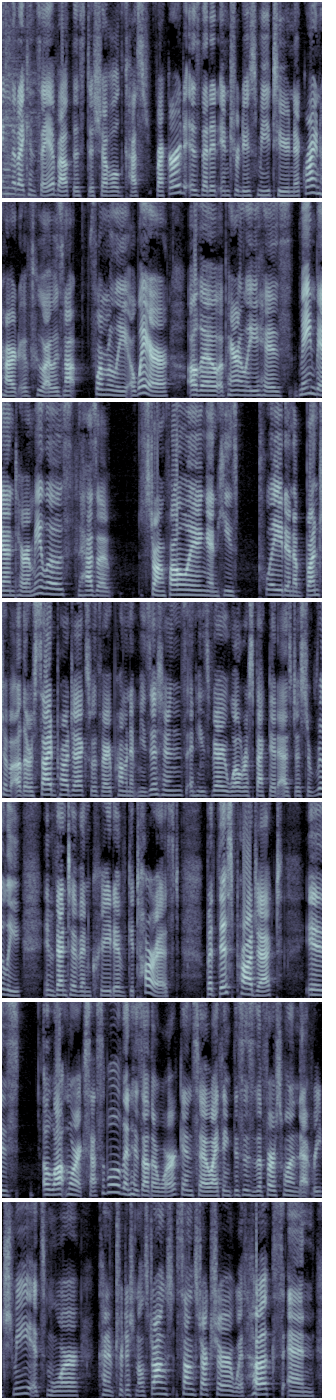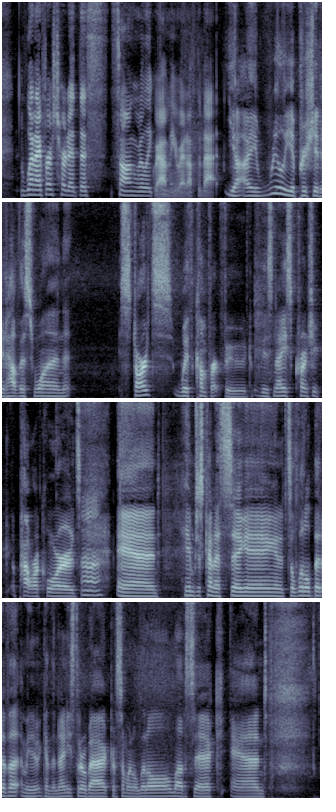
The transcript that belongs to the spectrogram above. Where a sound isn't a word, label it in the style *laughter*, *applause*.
thing that I can say about this disheveled cuss record is that it introduced me to Nick Reinhart, of who I was not formerly aware, although apparently his main band, Tera Melos, has a strong following and he's played in a bunch of other side projects with very prominent musicians and he's very well respected as just a really inventive and creative guitarist. But this project is a lot more accessible than his other work and so I think this is the first one that reached me. It's more kind of traditional strong song structure with hooks and when I first heard it this song really grabbed me right off the bat. Yeah, I really appreciated how this one starts with comfort food, these nice crunchy power chords, uh-huh. and him just kind of singing. And it's a little bit of a, I mean, again, the 90s throwback of someone a little lovesick. And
